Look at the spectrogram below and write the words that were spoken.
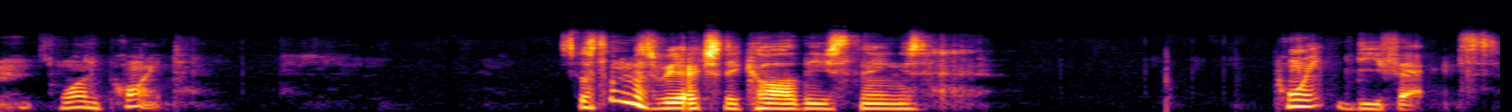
one point. So sometimes we actually call these things point defects.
